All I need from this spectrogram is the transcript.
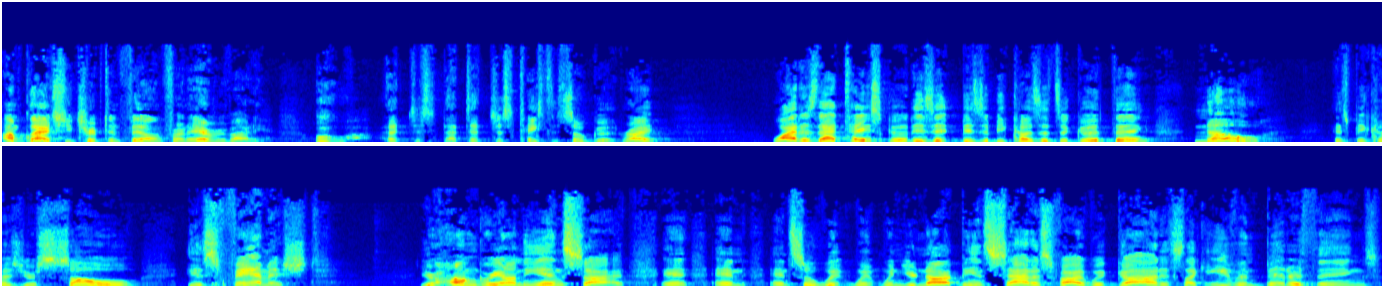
I'm glad she tripped and fell in front of everybody. Ooh, that just, that, that just tasted so good, right? Why does that taste good? Is it, is it because it's a good thing? No. It's because your soul is famished. You're hungry on the inside. And, and, and so when, when you're not being satisfied with God, it's like even bitter things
